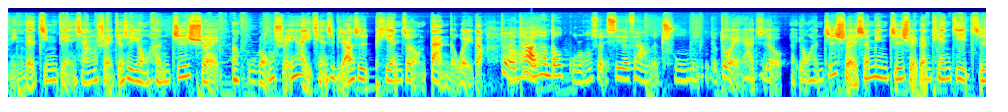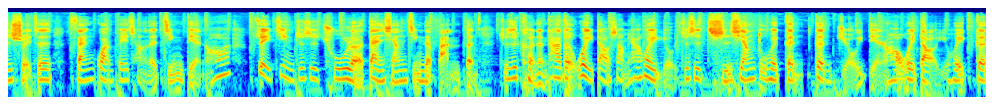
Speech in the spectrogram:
名的经典香水，就是永恒之水、呃古龙水，因为它以前是比较是偏这种淡的味道。对，它好像都古龙水系列非常的出名，对不对？对，它就是有永恒之水、生命之水跟天际之水这三罐非常的经典。然后它最近。就是出了淡香精的版本，就是可能它的味道上面它会有，就是持香度会更更久一点，然后味道也会更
